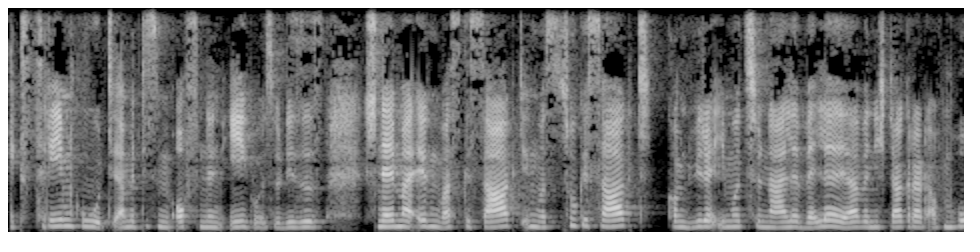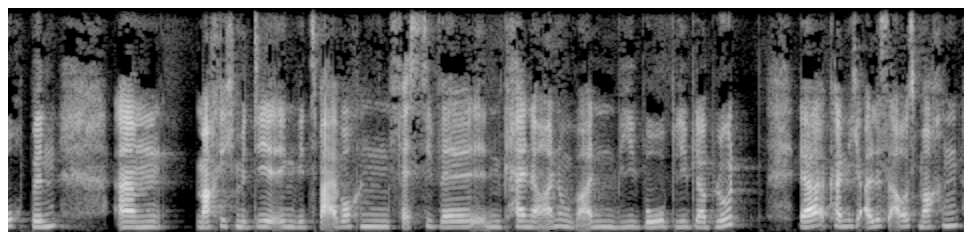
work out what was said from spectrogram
extrem gut, ja, mit diesem offenen Ego, so dieses schnell mal irgendwas gesagt, irgendwas zugesagt, kommt wieder emotionale Welle, ja, wenn ich da gerade auf dem Hoch bin, ähm, mache ich mit dir irgendwie zwei Wochen Festival in keine Ahnung wann, wie, wo, bliblablut, ja, kann ich alles ausmachen.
